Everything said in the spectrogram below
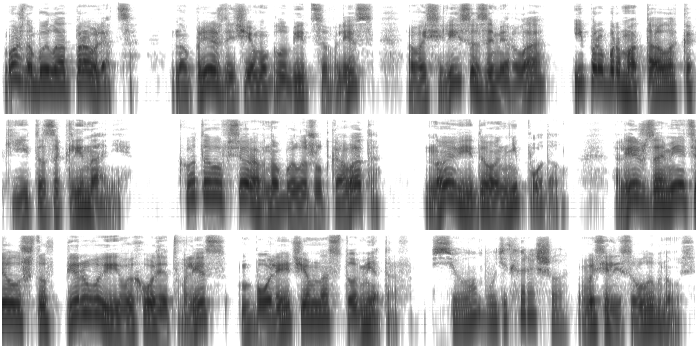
Можно было отправляться, но прежде чем углубиться в лес, Василиса замерла и пробормотала какие-то заклинания. Котову все равно было жутковато, но вида он не подал. Лишь заметил, что впервые выходит в лес более чем на сто метров. «Все будет хорошо», — Василиса улыбнулась.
